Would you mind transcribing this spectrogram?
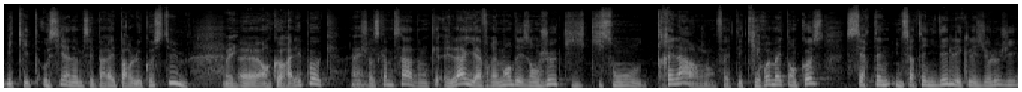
mais qui est aussi un homme séparé par le costume, euh, encore à l'époque, des choses comme ça. Donc, et là, il y a vraiment des enjeux qui, qui, sont très larges, en fait, et qui remettent en cause certaines, une certaine idée de l'ecclésiologie.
